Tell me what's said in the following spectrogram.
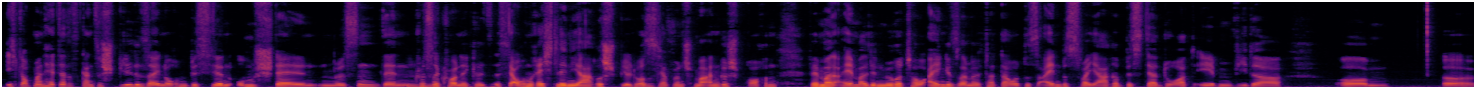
ich glaube, man hätte das ganze Spieldesign noch ein bisschen umstellen müssen, denn mhm. Crystal Chronicles ist ja auch ein recht lineares Spiel. Du hast es ja vorhin schon mal angesprochen. Wenn man einmal den Myrtau eingesammelt hat, dauert es ein bis zwei Jahre, bis der dort eben wieder, ähm, äh,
